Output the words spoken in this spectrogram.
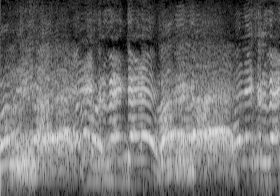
పోలీసులు వెంటనే పోలీసులు వెంటనే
